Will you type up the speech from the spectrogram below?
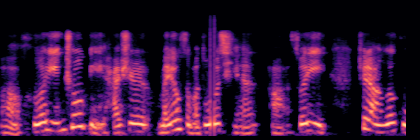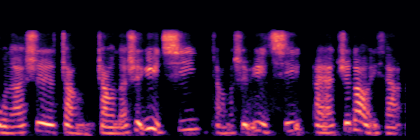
啊和营收比还是没有怎么多钱啊，所以这两个股呢是涨涨的是预期，涨的是预期，大家知道一下。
